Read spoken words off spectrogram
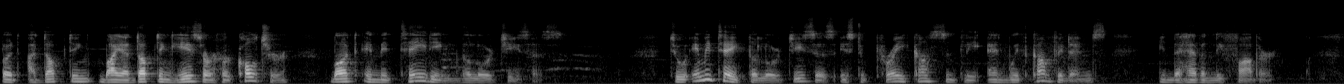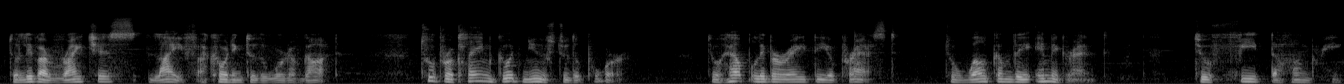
but adopting by adopting his or her culture, but imitating the Lord Jesus. To imitate the Lord Jesus is to pray constantly and with confidence in the Heavenly Father, to live a righteous life according to the Word of God, to proclaim good news to the poor, to help liberate the oppressed, to welcome the immigrant, to feed the hungry.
